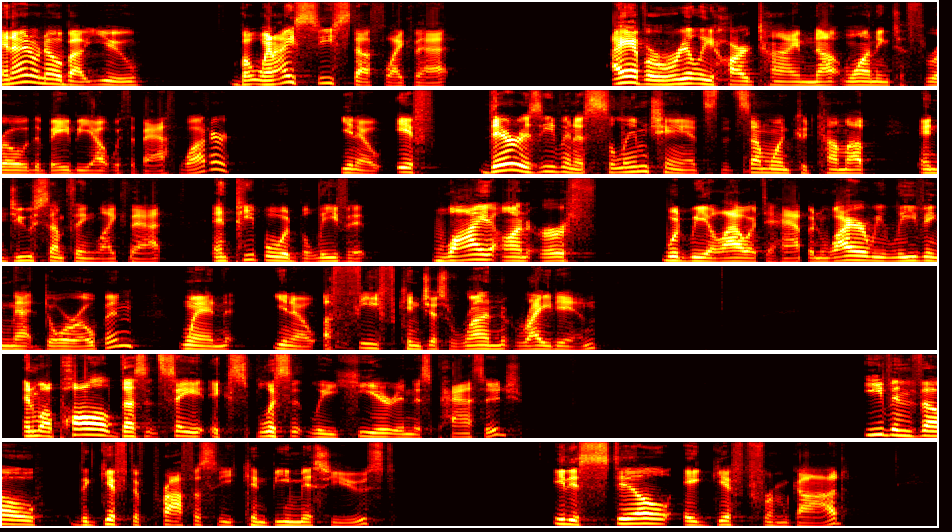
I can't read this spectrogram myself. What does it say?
And I don't know about you, but when I see stuff like that, I have a really hard time not wanting to throw the baby out with the bathwater. You know, if there is even a slim chance that someone could come up and do something like that and people would believe it, why on earth would we allow it to happen? Why are we leaving that door open when, you know, a thief can just run right in? And while Paul doesn't say it explicitly here in this passage, even though the gift of prophecy can be misused, it is still a gift from God.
